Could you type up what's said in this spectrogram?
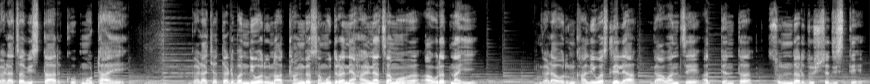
गडाचा विस्तार खूप मोठा आहे. गडाच्या तटबंदीवरून अथांग समुद्र न्याहाळण्याचा मोह आवरत नाही. गडावरून खाली वसलेल्या गावांचे अत्यंत सुंदर दृश्य दिसते.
